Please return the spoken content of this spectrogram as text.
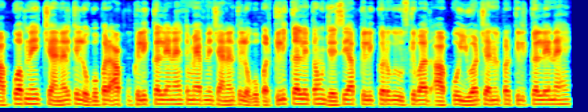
आपको अपने चैनल के लोगों पर आपको क्लिक कर लेना है तो मैं अपने चैनल के लोगों पर क्लिक कर लेता हूँ। जैसे आप क्लिक करोगे, उसके बाद आपको यूआर चैनल पर क्लिक कर लेना है।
